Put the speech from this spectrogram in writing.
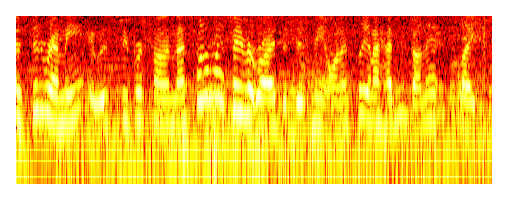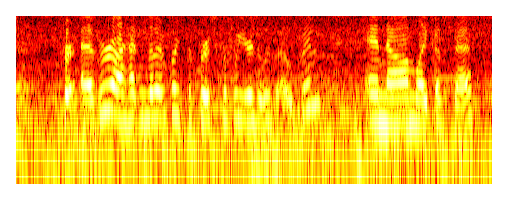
Just did Remy. It was super fun. That's one of my favorite rides at Disney, honestly, and I hadn't done it like forever. I hadn't done it for like the first couple years it was open, and now I'm like obsessed.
